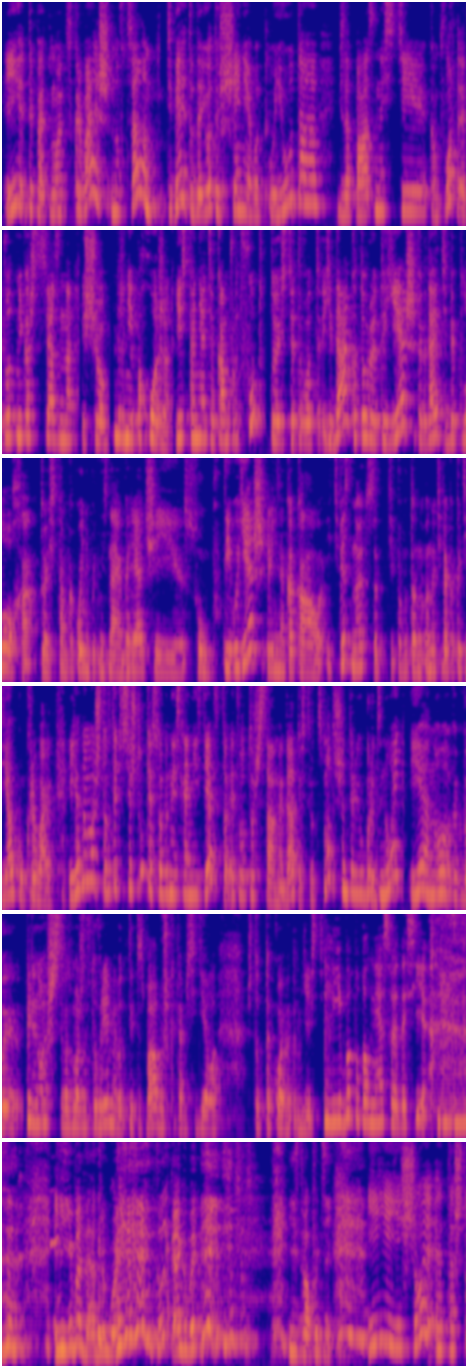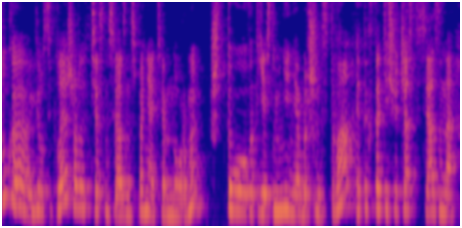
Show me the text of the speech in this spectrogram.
и ты поэтому это скрываешь, но в целом тебе это дает ощущение вот уюта, безопасности, комфорта. Это вот, мне кажется, связано еще, вернее, похоже. Есть понятие comfort food, то есть это вот еда, которую ты ешь, когда тебе плохо. То есть там какой-нибудь, не знаю, горячий суп. Ты его ешь, или, не знаю, какао, и тебе становится, типа, вот оно, оно тебя как одеялко укрывает. И я думаю, что вот эти все штуки, особенно если они из детства, это вот то же самое, да? То есть ты вот смотришь интервью Бородиной, и оно как бы переносишься, возможно, в то время, вот ты с бабушкой там сидела. Что-то такое в этом есть. Либо пополняя свое досье. Либо, да, другой. Тут как бы есть два пути. И еще эта штука guilty pleasure тесно связана с понятием нормы, что вот есть мнение большинства. Это, кстати, еще часто связано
